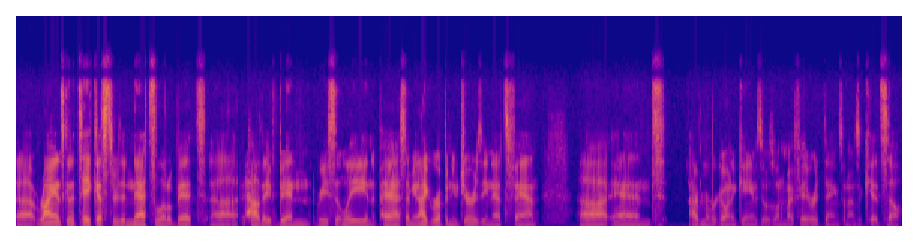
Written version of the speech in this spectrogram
uh, Ryan's going to take us through the Nets a little bit, uh, how they've been recently in the past. I mean, I grew up a New Jersey Nets fan, uh, and I remember going to games. It was one of my favorite things when I was a kid. So,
